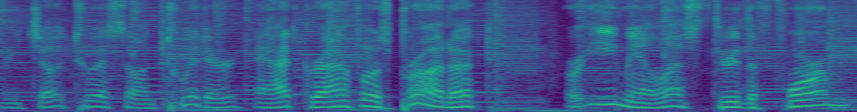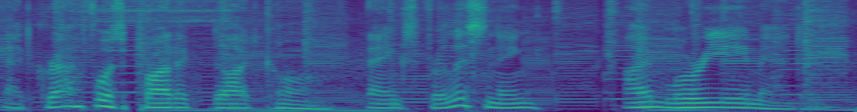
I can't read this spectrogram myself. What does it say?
Reach out to us on Twitter at graphosproduct or email us through the forum at graphosproduct.com. Thanks for listening. I'm Laurier Mandan.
